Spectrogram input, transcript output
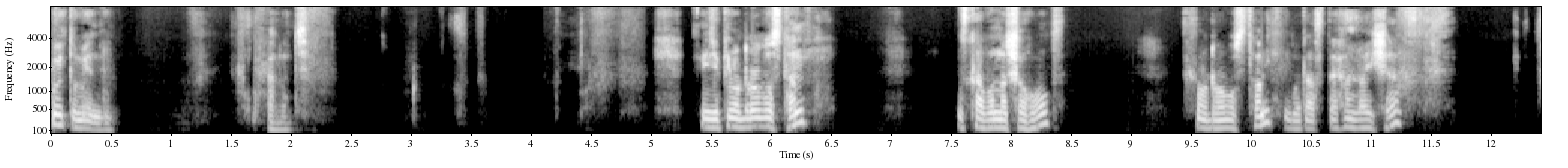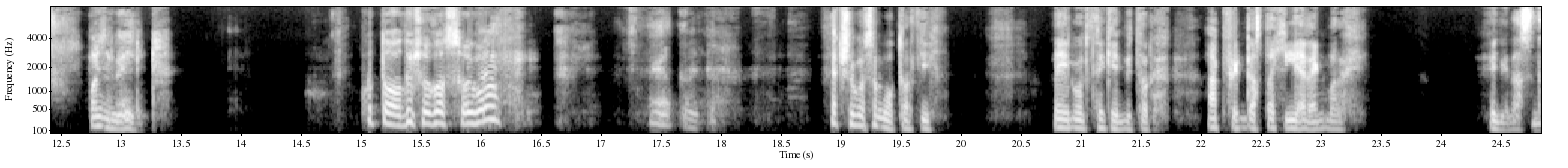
ওই তো রোড দেখা যাচ্ছে এই যে প্লটের অবস্থান, স্থাপনা সহ প্লটের অবস্থান রাস্তা এখন রয়েছে ওই যে মেন কত দুশো গছ হইব না? একশো গছের মতো আর কি। এই রোড থেকে ভিতরে। আট ফিট রাস্তা ক্লিয়ার একবারে। এই রাস্তা।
